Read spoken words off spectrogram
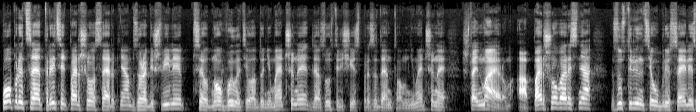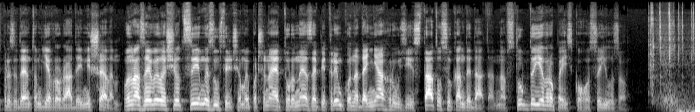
Попри це, 31 серпня Зорабішвілі все одно вилетіла до Німеччини для зустрічі з президентом Німеччини Штайнмаєром. А 1 вересня зустрінеться у Брюсселі з президентом Євроради Мішелем. Вона заявила, що цими зустрічами починає турне за підтримку надання Грузії статусу кандидата на вступ до Європейського союзу. Thank you.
